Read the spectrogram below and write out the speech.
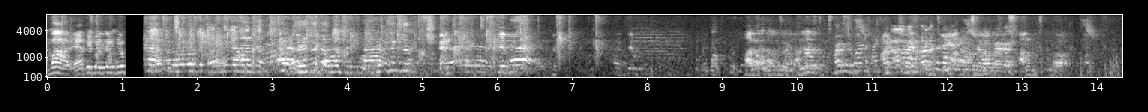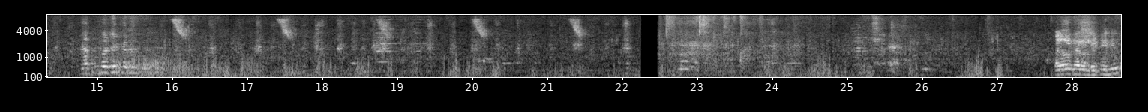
అమ్మా happy birthday Hello, Carol. Can you?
